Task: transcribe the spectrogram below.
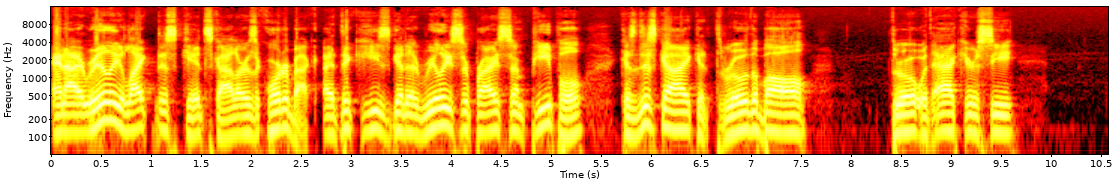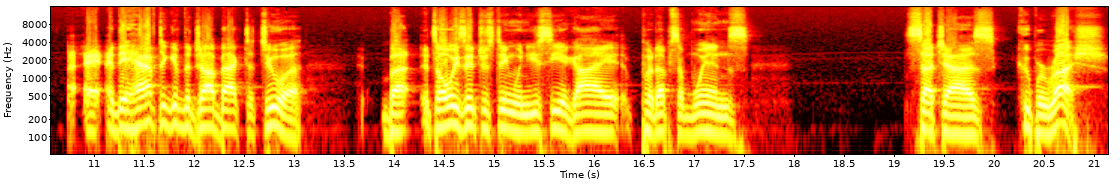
And I really like this kid, Skylar, as a quarterback. I think he's going to really surprise some people because this guy could throw the ball, throw it with accuracy. and they have to give the job back to Tua. But it's always interesting when you see a guy put up some wins, such as Cooper Rush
